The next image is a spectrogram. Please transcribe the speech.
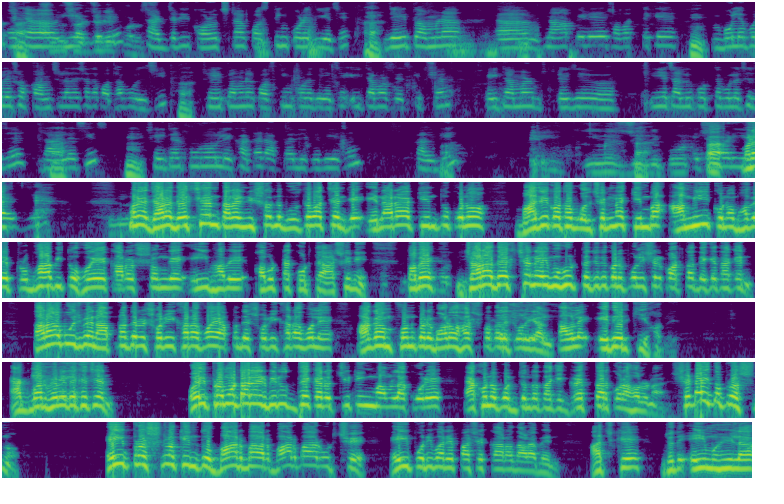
এটা ইয়ে। সার্জারির খরচটা কস্টিং করে দিয়েছে। হ্যাঁ। যেহেতু আমরা আহ, না পেরে সবার থেকে বলে বলে সব কাউন্সিলরদের সাথে কথা বলছি হ্যাঁ। সেহেতু আমাদের কস্টিং করে দিয়েছে। এইটা আমার প্রেসক্রিপশন এইটা আমার এই যে ইয়ে চালু করতে বলেছে যে ডায়ালিসিস। সেইটার পুরো লেখাটা ডাক্তার লিখে দিয়েছেন report, এটা আমার মানে- এগুলো- মানে যারা দেখছেন, তারা নিঃসন্দেহে বুঝতে পারছেন যে এনারা কিন্তু কোনো বাজে কথা বলছেন না, কিংবা আমি কোনোভাবে প্রভাবিত হয়ে কারোর সঙ্গে এইভাবে খবরটা করতে আসিনি। তবে যারা দেখছেন এই মুহূর্তে যদি কোনো পুলিশের কর্তা দেখে থাকেন, তারাও বুঝবেন আপনাদের শরীর খারাপ হয়, আপনাদের শরীর খারাপ হলে আগাম ফোন করে বড় হাসপাতালে চলে যান, তাহলে এদের কি হবে? একবার ভেবে দেখেছেন? ওই প্রমোটারের বিরুদ্ধে কেন চিটিং মামলা করে এখনও পর্যন্ত তাকে গ্রেফতার করা হলো না? সেটাই তো প্রশ্ন। এই প্রশ্ন কিন্তু বারবার বারবার উঠছে। এই পরিবারের পাশে কারা দাঁড়াবেন? আজকে যদি এই মহিলা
